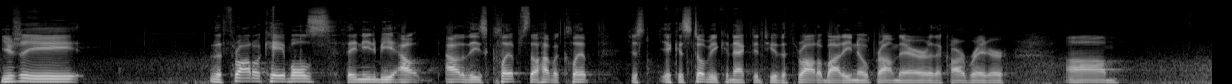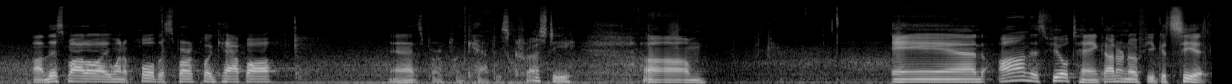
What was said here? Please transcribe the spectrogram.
usually the throttle cables, they need to be out, out of these clips. They'll have a clip just it could still be connected to the throttle body, no problem there, or the carburetor. Um, on this model, I want to pull the spark plug cap off. And that spark plug cap is crusty. Um, And on this fuel tank, I don't know if you could see it.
